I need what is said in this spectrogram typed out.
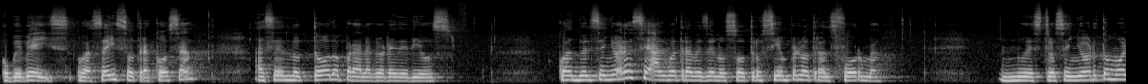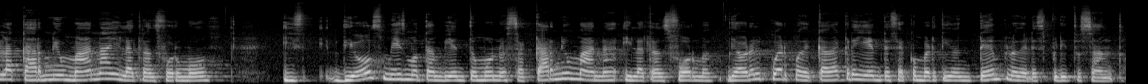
o bebéis o hacéis otra cosa, hacedlo todo para la gloria de Dios. Cuando el Señor hace algo a través de nosotros, siempre lo transforma. Nuestro Señor tomó la carne humana y la transformó. Y Dios mismo también tomó nuestra carne humana y la transforma. Y ahora el cuerpo de cada creyente se ha convertido en templo del Espíritu Santo.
